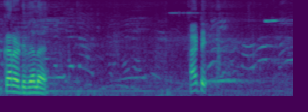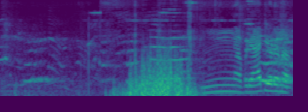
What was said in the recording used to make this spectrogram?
உட்கார வேண்டியதால ஆட்டு ம் அப்படி ஆட்டி விடணும்.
